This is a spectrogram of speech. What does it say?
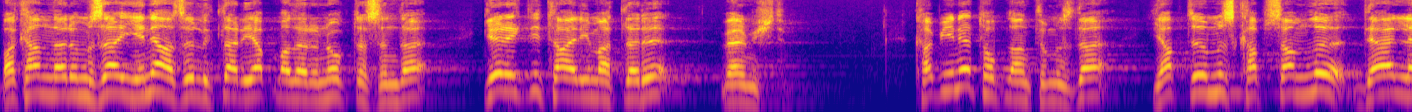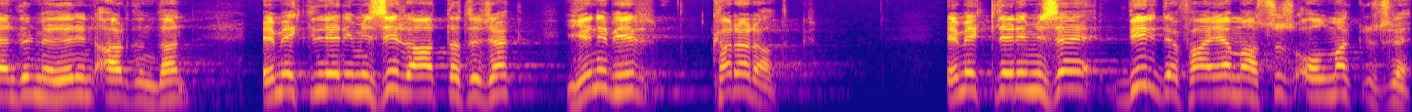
bakanlarımıza yeni hazırlıklar yapmaları noktasında gerekli talimatları vermiştim. Kabine toplantımızda yaptığımız kapsamlı değerlendirmelerin ardından emeklilerimizi rahatlatacak yeni bir karar aldık. Emeklilerimize bir defaya mahsus olmak üzere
